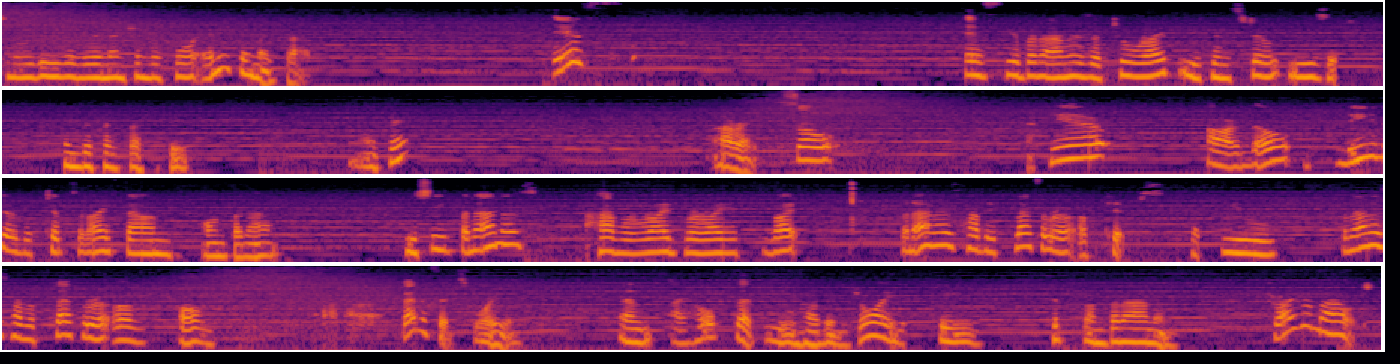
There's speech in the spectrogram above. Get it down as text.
Smoothies, as I mentioned before, anything like that. If if your bananas are too ripe, you can still use it in different recipes. Okay? Alright, so here are though these are the tips that I found on bananas. You see, bananas have a wide variety. Right, bananas have a plethora of tips that you. Bananas have a plethora of of benefits for you, and I hope that you have enjoyed the tips on bananas. Try them out.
